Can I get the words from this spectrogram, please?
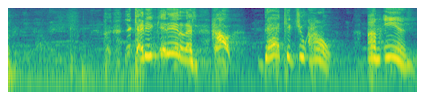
you can't even get in unless how dad kicked you out. I'm in.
